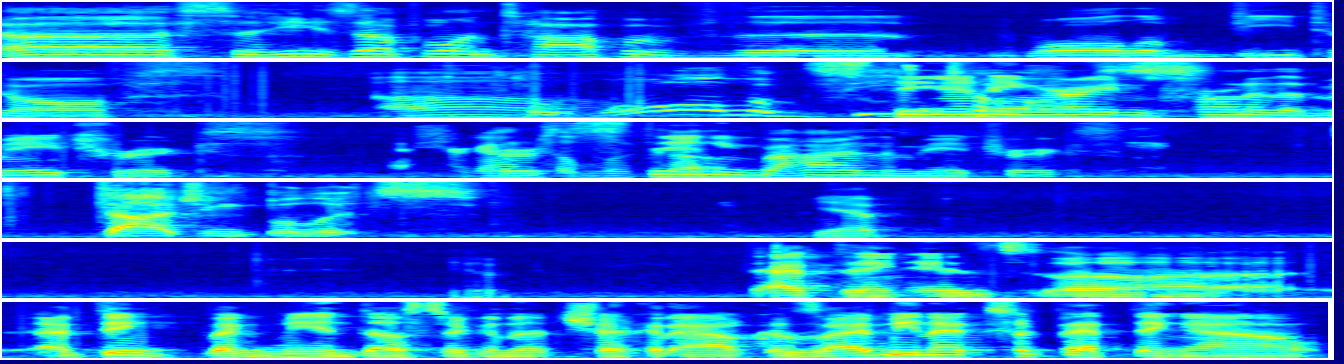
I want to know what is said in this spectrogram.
Uh, so he's up on top of the wall of Detolfs, The Oh, wall of standing Detolfs. right in front of the Matrix, I forgot or to look standing up. behind the Matrix. dodging bullets. Yep. That thing is uh i think like me and dust are gonna check it out because i mean i took that thing out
